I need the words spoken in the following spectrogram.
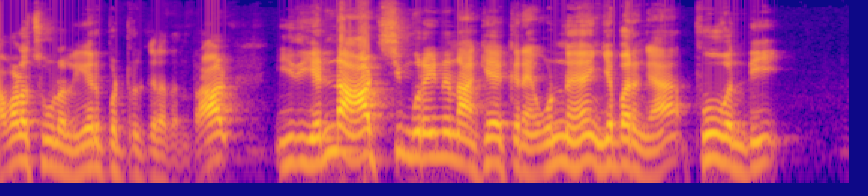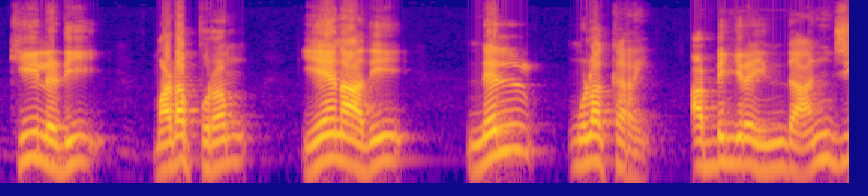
அவலச்சூழல் ஏற்பட்டிருக்கிறது என்றால் இது என்ன ஆட்சி முறைன்னு நான் கேட்குறேன். ஒன்று இங்கே பாருங்கள் பூவந்தி கீழடி மடப்புறம் ஏனாதி நெல் முளக்கரை அப்படிங்கிற இந்த அஞ்சு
